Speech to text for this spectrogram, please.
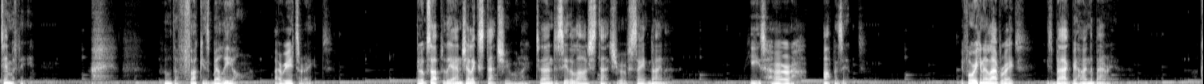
Timothy, who the fuck is Belial? I reiterate. He looks up to the angelic statue, and I turn to see the large statue of Saint Dinah. He's her opposite. Before he can elaborate, he's back behind the barrier. Look,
